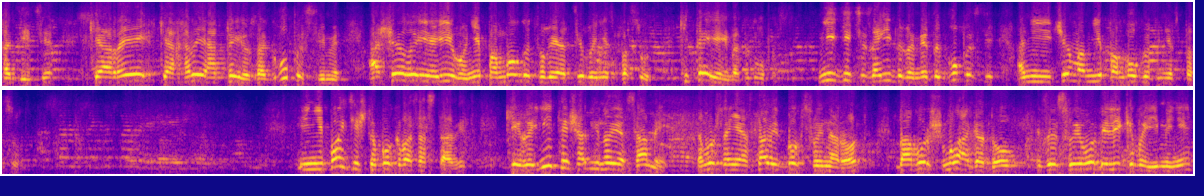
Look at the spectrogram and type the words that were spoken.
ходите, киахрей атею за глупостями, а шелы его не помогут, вы атилу не спасут. Китея им это глупость. Не идите за идолами, это глупости, они ничем вам не помогут и не спасут. И не бойтесь, что Бог вас оставит. Кираите шалиное сами, потому что не оставит Бог свой народ. Бабур Шмуа Гадов из-за своего великого имени.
